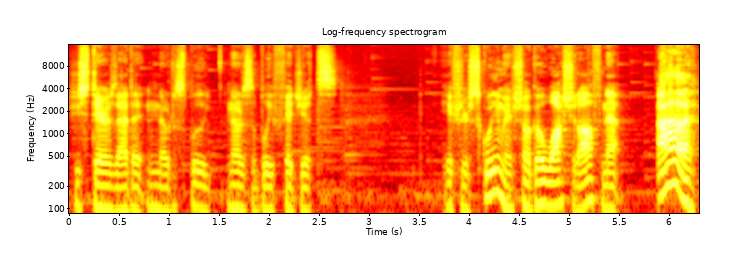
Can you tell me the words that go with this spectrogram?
She stares at it and noticeably, noticeably fidgets. If you're squeamish, I'll go wash it off now. Ah!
